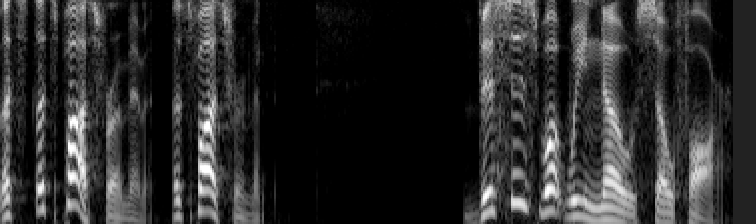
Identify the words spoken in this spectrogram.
let's let's pause for a minute. Let's pause for a minute. This is what we know so far.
